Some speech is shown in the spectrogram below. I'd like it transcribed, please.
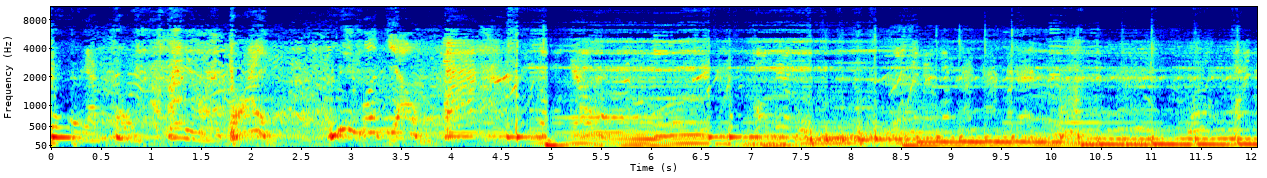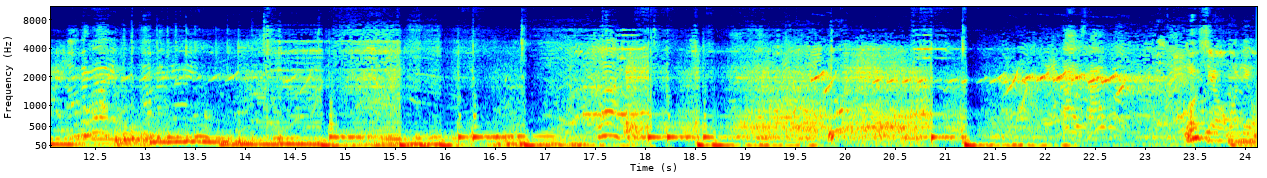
มึงอย่าเหรียญโตไม่มีหน่อยโอ้ยมีมือเจียว เสียวเดีย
